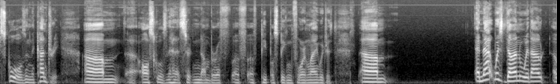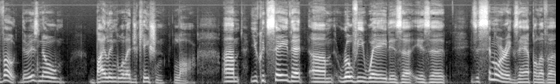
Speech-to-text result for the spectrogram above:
schools in the country, um, uh, all schools that had a certain number of, of, of people speaking foreign languages. Um, and that was done without a vote. There is no bilingual education law. Um, you could say that um, Roe v. Wade is a, is, a, is a similar example of, a,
